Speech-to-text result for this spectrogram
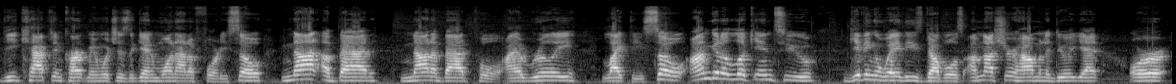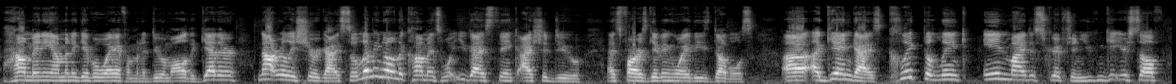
the Captain Cartman, which is again 1 out of 40. So, not a bad, not a bad pull. I really like these. So, I'm going to look into giving away these doubles. I'm not sure how I'm going to do it yet or how many I'm going to give away, if I'm going to do them all together. Not really sure, guys. So let me know in the comments what you guys think I should do as far as giving away these doubles. Uh, again, guys, click the link in my description. You can get yourself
